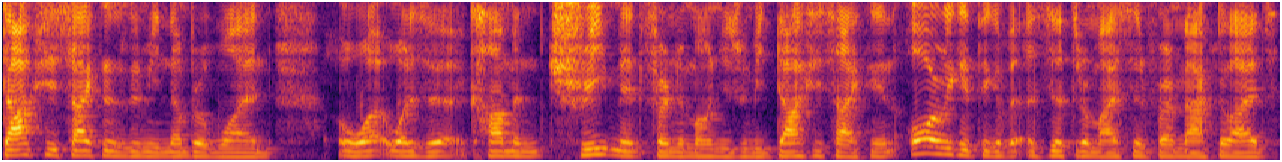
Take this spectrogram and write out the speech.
Doxycycline is going to be number one what, what is a common treatment for pneumonia is going to be doxycycline, or we can think of azithromycin for our macrolides.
